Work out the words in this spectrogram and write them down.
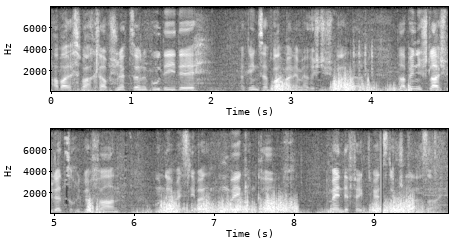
Aber es war, glaube ich, nicht so eine gute Idee. Da ging es auf einmal nicht mehr richtig weiter. Da bin ich gleich wieder zurückgefahren und nehme jetzt lieber den Umweg in Kauf. Im Endeffekt wird sein.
